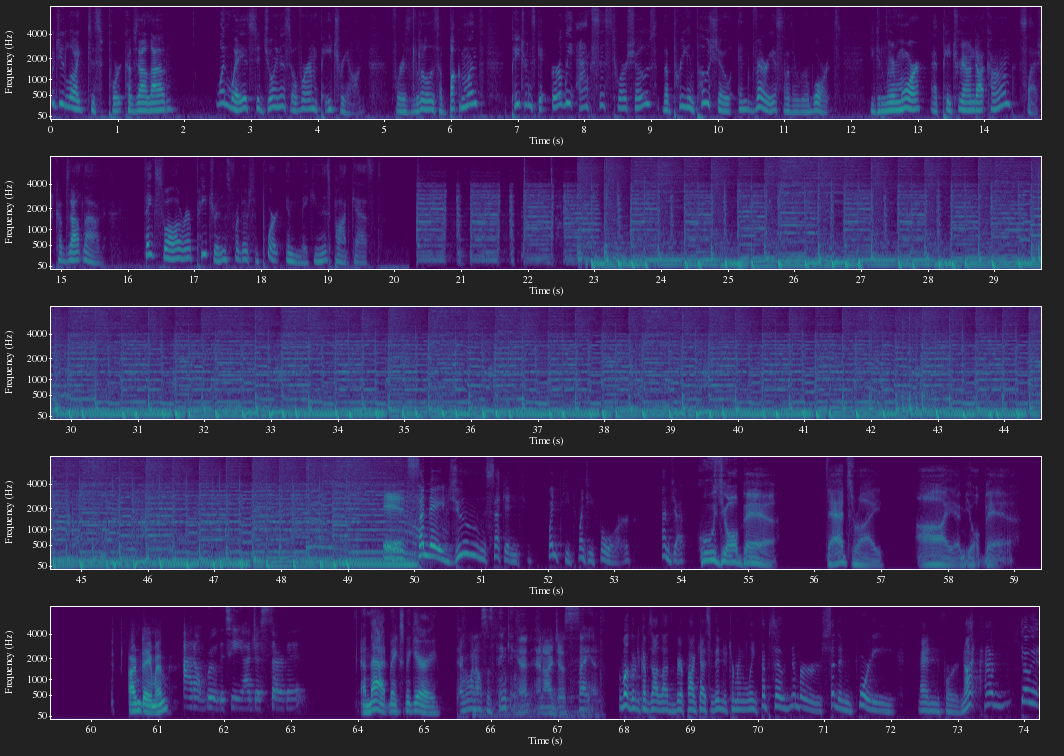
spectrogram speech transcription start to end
Would you like to support Cubs Out Loud? One way is to join us over on Patreon. For as little as a buck a month, patrons get early access to our shows, the pre and post show, and various other rewards. You can learn more at patreon.com slash Cubs Out Loud. Thanks to all our patrons for their support in making this podcast. Sunday, June 2nd, 2024. I'm Jeff. Who's your bear? That's right. I am your bear. I'm Damon. I don't brew the tea, I just serve it. And that makes me Gary. Everyone else is thinking it, and I just say it. Welcome to Cubs Out Loud, the Bear Podcast of Indeterminate Length, episode number 740. And for not having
